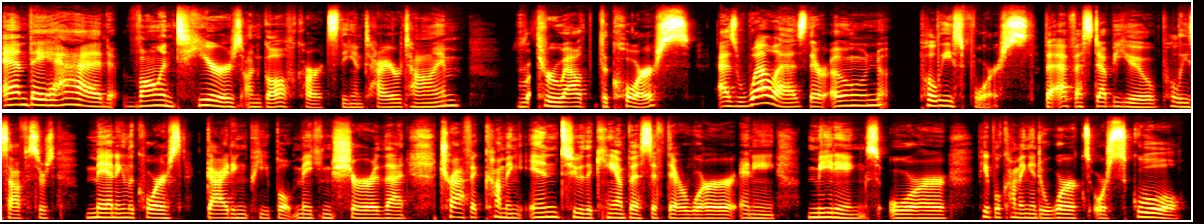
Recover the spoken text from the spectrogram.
And they had volunteers on golf carts the entire time throughout the course, as well as their own police force, the FSW police officers manning the course, guiding people, making sure that traffic coming into the campus, if there were any meetings or people coming into work or school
